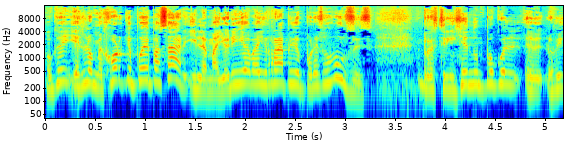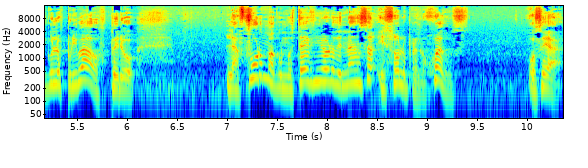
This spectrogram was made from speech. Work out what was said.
¿ok? Es lo mejor que puede pasar y la mayoría va a ir rápido por esos buses, restringiendo un poco el- los vehículos privados, pero la forma como está definida la ordenanza es solo para los juegos. O sea,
